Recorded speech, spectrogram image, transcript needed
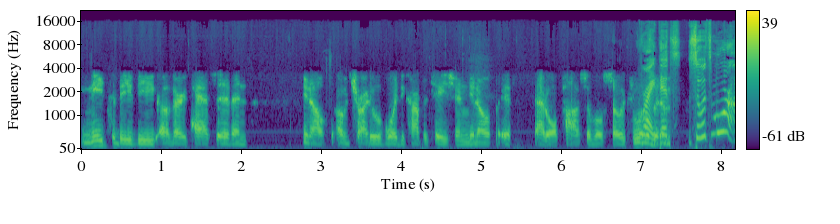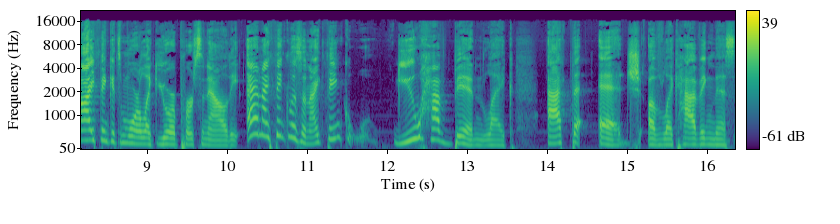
need to be be a very passive and you know I would try to avoid the confrontation, you know, if at all possible. So it's a little right bit of it's so it's more i think it's more like your personality. And i think listen i think you have been like at the edge of like having this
